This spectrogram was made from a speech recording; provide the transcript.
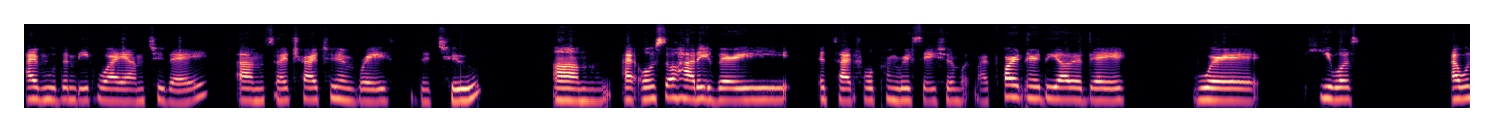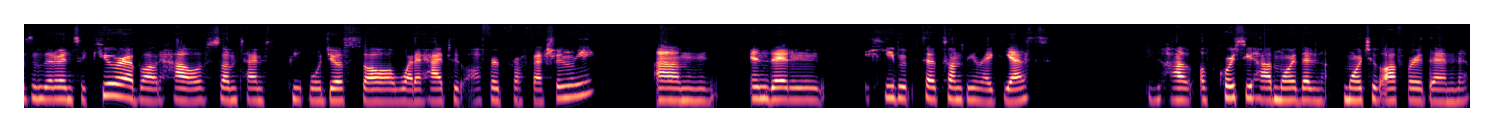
I wouldn't be who I am today. Um, so I try to embrace the two. Um, I also had a very insightful conversation with my partner the other day where he was I was a little insecure about how sometimes people just saw what I had to offer professionally. Um, and then he said something like, Yes, you have of course you have more than more to offer than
